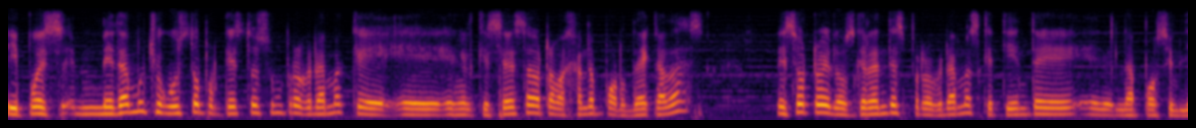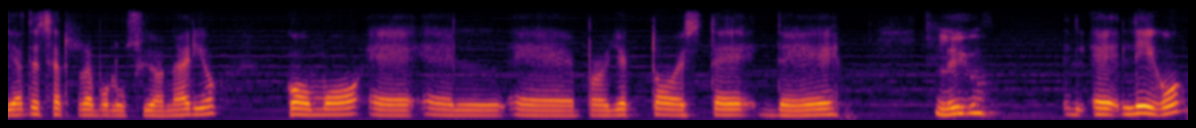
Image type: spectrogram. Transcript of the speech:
Y pues me da mucho gusto porque esto es un programa que, en el que se ha estado trabajando por décadas. Es otro de los grandes programas que tiene la posibilidad de ser revolucionario como eh, el eh, proyecto este de Ligo, eh, Ligo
